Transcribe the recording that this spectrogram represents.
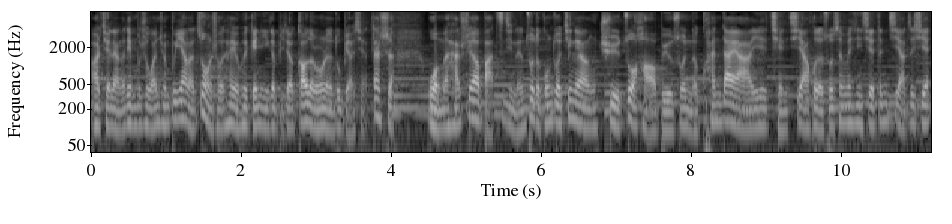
而且两个店铺是完全不一样的，这种时候它也会给你一个比较高的容忍度表现，但是。我们还是要把自己能做的工作尽量去做好，比如说你的宽带啊、一些前期啊，或者说身份信息登记啊，这些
